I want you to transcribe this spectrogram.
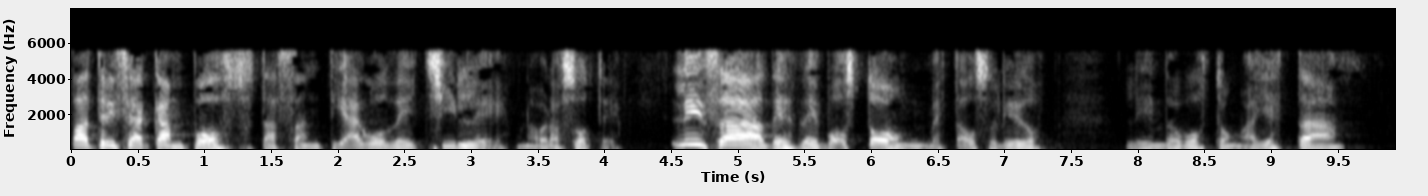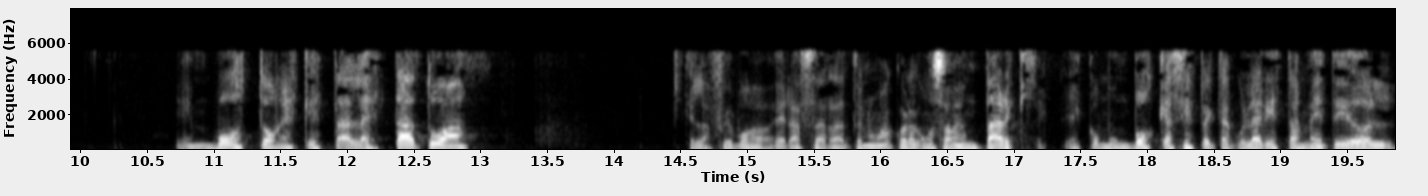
Patricia Campos, hasta Santiago de Chile, un abrazote. Lisa, desde Boston, Estados Unidos, lindo Boston, ahí está. En Boston es que está la estatua, que la fuimos a ver hace rato, no me acuerdo cómo se llama, un parque, es como un bosque así espectacular y estás metido el,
